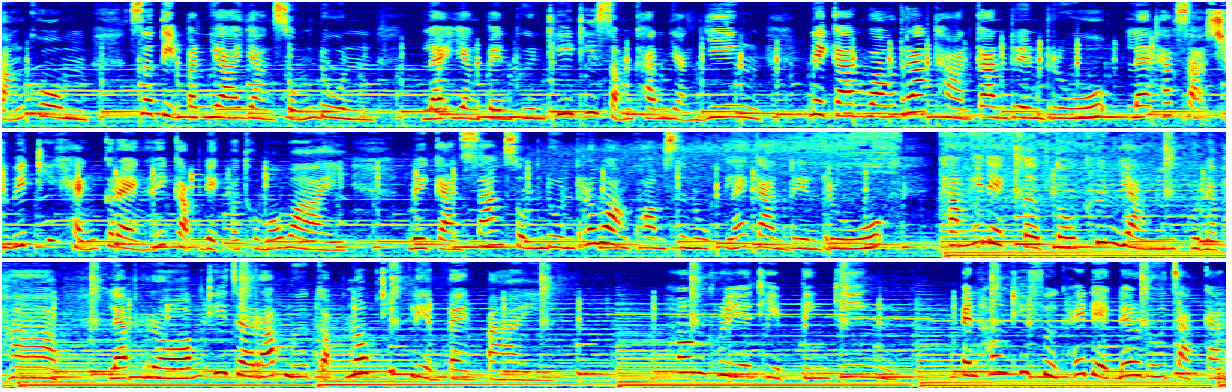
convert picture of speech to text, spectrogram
สังคม สติปัญญาอย่างสมดุล และยังเป็นพื้นที่ที่สำคัญอย่างยิ่ง ในการวางรากฐานการเรียนรู้ และทักษะชีวิตที่แข็งแกร่งให้กับเด็กปฐมวัย โดยการสร้างสมดุลระหว่างความสนุกและการเรียนรู้ ทำให้เด็กเติบโตขึ้นอย่างมีคุณภาพ และพร้อมที่จะรับมือกับโลกที่เปลี่ยนแปลงไป ห้อง Creative Thinking เป็นห้องที่ฝึกให้เด็กได้รู้จักการ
